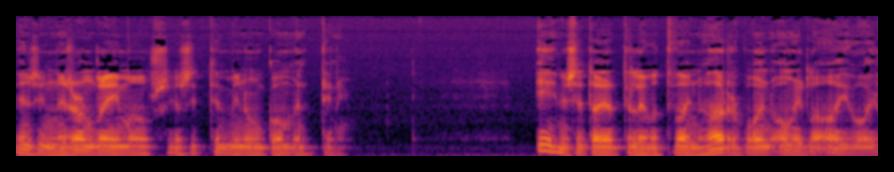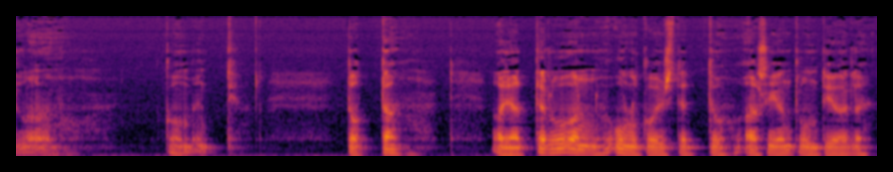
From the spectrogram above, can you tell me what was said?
Ensin Neron leimaus ja sitten minun kommenttini. Ihmiset ajattelevat vain harvoin omilla aivoillaan. Kommentti. Totta. Ajattelu on ulkoistettu asiantuntijoille –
